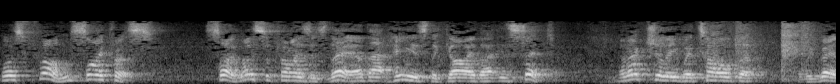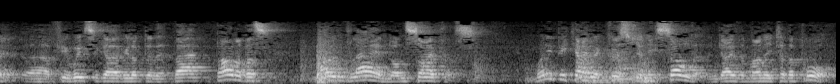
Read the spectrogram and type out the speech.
was from Cyprus. So, no surprises there that he is the guy that is sent. And actually, we're told that, we read uh, a few weeks ago, we looked at it, that Barnabas owned land on Cyprus. When he became a Christian, he sold it and gave the money to the poor.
